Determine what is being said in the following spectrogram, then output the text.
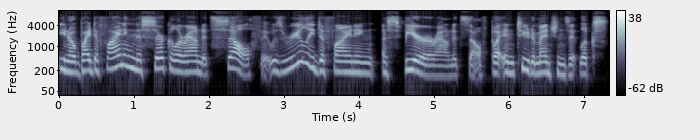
you know, by defining this circle around itself, it was really defining a sphere around itself, but in two dimensions, it looks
